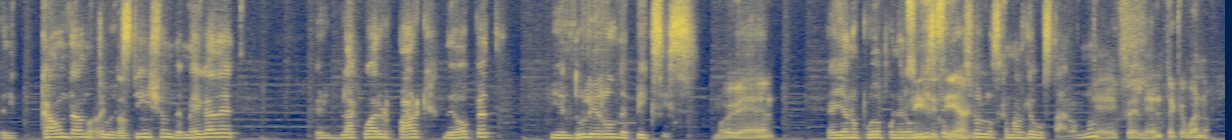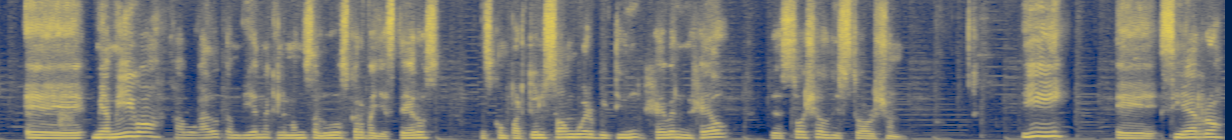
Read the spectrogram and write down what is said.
el Countdown to. Extinction de Megadeth, el Blackwater Park de Opeth y el Doolittle de Pixies. Muy bien. Ella no pudo poner un Sí, sí, disco, sí, puso los que más le gustaron, ¿no? Qué excelente, qué bueno. Eh, mi amigo, abogado también, a quien le mando un saludo, Oscar Ballesteros, nos compartió el Somewhere Between Heaven and Hell de Social Distortion. Y eh, cierro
